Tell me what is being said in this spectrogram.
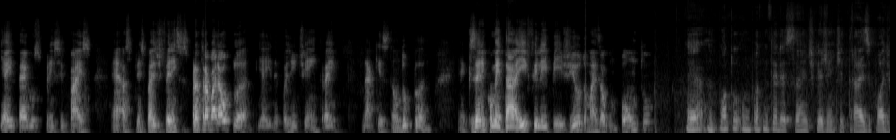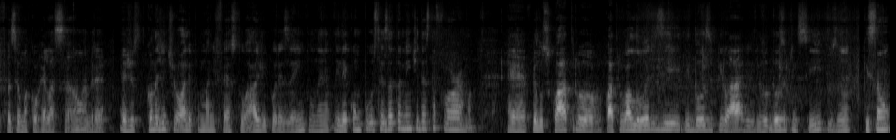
E aí pega os principais, é, as principais diferenças para trabalhar o plano. E aí depois a gente entra aí na questão do plano. É, quiserem comentar aí, Felipe e Gildo, mais algum ponto? É, um ponto, um ponto interessante que a gente traz e pode fazer uma correlação, André, é just, quando a gente olha para o manifesto ágil, por exemplo, né, ele é composto exatamente desta forma é, pelos quatro, quatro valores e, e 12 pilares, 12 princípios, né, que são,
